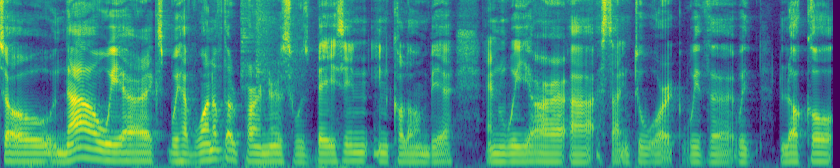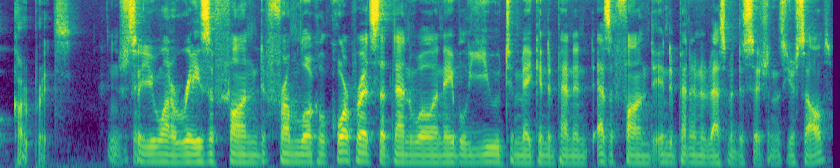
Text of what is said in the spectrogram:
so now we are we have one of our partners who's based in, in Colombia, and we are uh, starting to work with uh, with local corporates. So you want to raise a fund from local corporates that then will enable you to make independent, as a fund, independent investment decisions yourselves.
